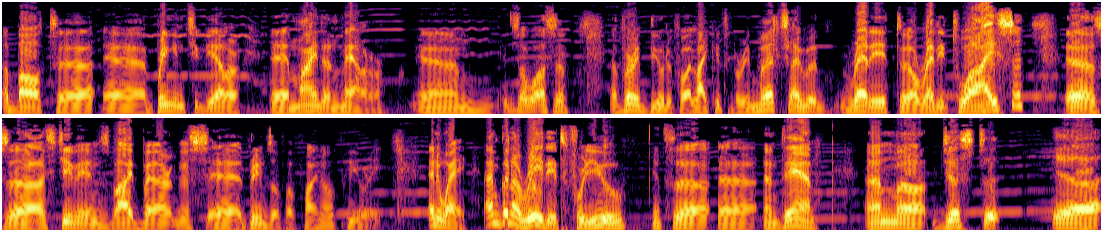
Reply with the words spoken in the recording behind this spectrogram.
about bringing together mind and matter. Um, it was a, a, very beautiful. I like it very much. I read it already twice, as uh, Steven Weinberg's uh, Dreams of a Final Theory. Anyway, I'm gonna read it for you. It's uh, uh and then I'm uh, just uh, uh,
